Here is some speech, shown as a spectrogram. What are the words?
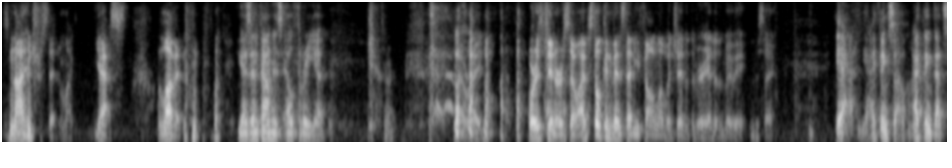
He's not interested. I'm like, yes, Love it. you guys haven't found his L three yet. yeah, right. or his Jyn so. I'm still convinced that he fell in love with Jyn at the very end of the movie. I'm just saying. Yeah, yeah, I think so. Yeah. I think that's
